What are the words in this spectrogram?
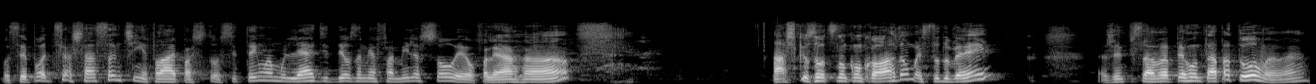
Você pode se achar santinha, falar, ai pastor, se tem uma mulher de Deus na minha família, sou eu. Falei, aham. Acho que os outros não concordam, mas tudo bem. A gente precisava perguntar para a turma, né?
